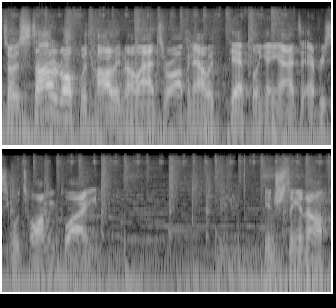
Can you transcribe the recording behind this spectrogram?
so it started off with hardly no ads, right? But now we're definitely getting ads every single time we play. Interesting enough.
